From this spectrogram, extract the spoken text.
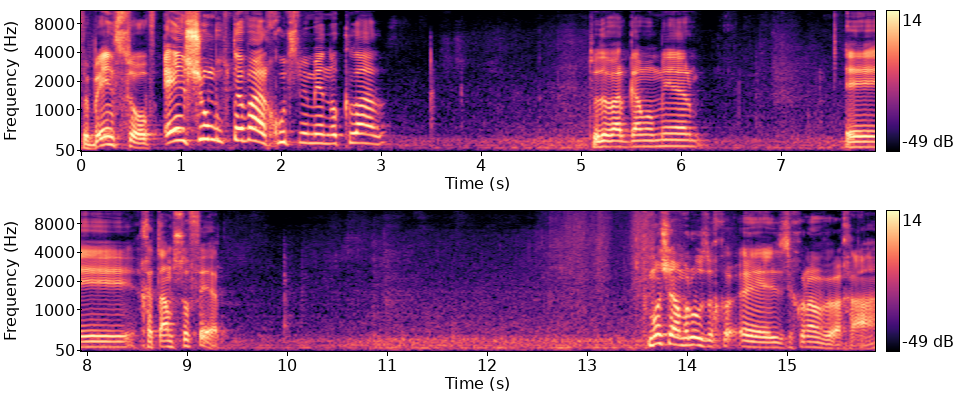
ובאין סוף אין שום דבר חוץ ממנו כלל. אותו דבר גם אומר אה, חתם סופר. כמו שאמרו זכ- אה, זיכרונם לברכה,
